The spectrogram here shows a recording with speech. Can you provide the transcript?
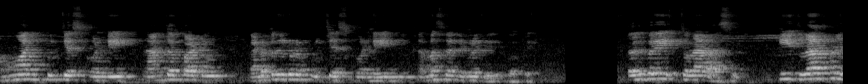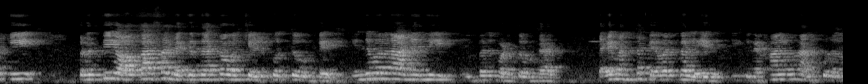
అమ్మవారిని పూజ చేసుకోండి. దాంతోపాటు గణపతిని కూడా పూజ చేసుకోండి. మీ సమస్యలన్నీ కూడా తీరిపోతాయి. తదుపరి తులారాశి. ఈ తులారాశులకి ప్రతి అవకాశాలు దగ్గర దాకా వచ్చి వెళ్ళిపోతూ ఉంటాయి. ఎందువల్ల అనేది ఇబ్బంది పడుతూ ఉంటారు. టైం అంతా ఫేవర్గా లేదు. ఈ గ్రహాలు కూడా అనుకూలం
